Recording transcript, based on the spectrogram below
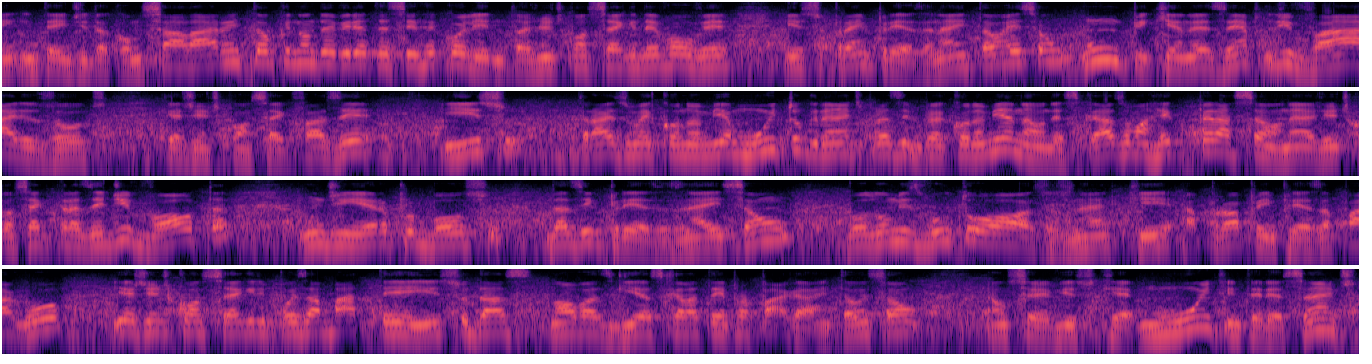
entendida como salário, então que não deveria ter sido recolhido. Então a gente consegue devolver isso para a empresa. Né? Então esse é um, um pequeno exemplo de vários outros que a gente consegue fazer e isso traz uma economia muito grande para empresas. Economia não, nesse caso uma recuperação. Né? A gente consegue trazer de volta um dinheiro para o bolso das empresas. Né? E são volumes vultuosos né? que a própria empresa pagou e a gente consegue depois abater isso das novas guias que ela tem para pagar. Então, isso é um, é um serviço que é muito interessante,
